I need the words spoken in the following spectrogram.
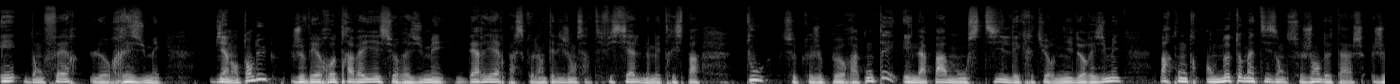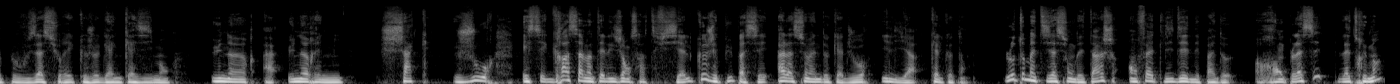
et d'en faire le résumé. Bien entendu, je vais retravailler ce résumé derrière parce que l'intelligence artificielle ne maîtrise pas tout ce que je peux raconter et n'a pas mon style d'écriture ni de résumé. Par contre, en automatisant ce genre de tâches, je peux vous assurer que je gagne quasiment une heure à une heure et demie chaque jour. Et c'est grâce à l'intelligence artificielle que j'ai pu passer à la semaine de 4 jours il y a quelque temps. L'automatisation des tâches, en fait, l'idée n'est pas de remplacer l'être humain,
